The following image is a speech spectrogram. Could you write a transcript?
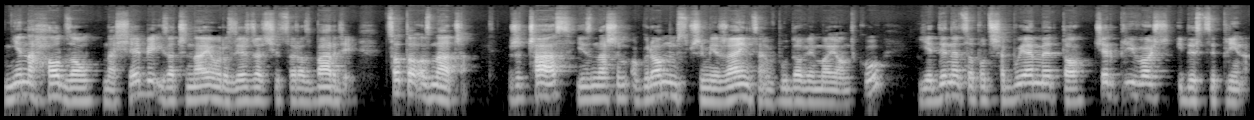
nie nachodzą na siebie i zaczynają rozjeżdżać się coraz bardziej. Co to oznacza? Że czas jest naszym ogromnym sprzymierzeńcem w budowie majątku. Jedyne co potrzebujemy to cierpliwość i dyscyplina.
